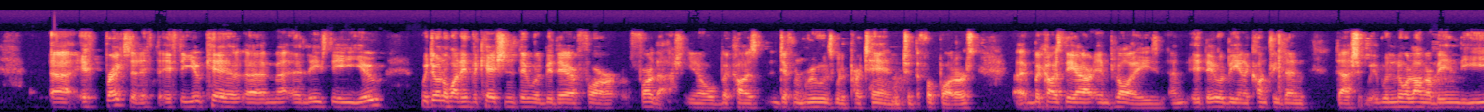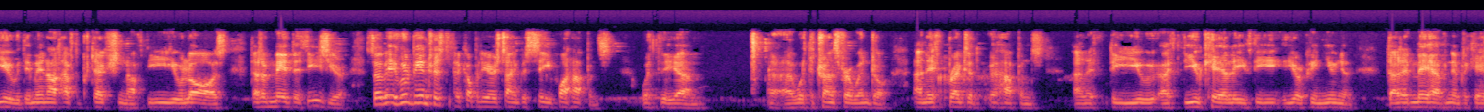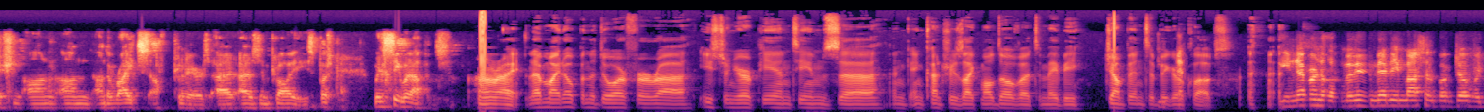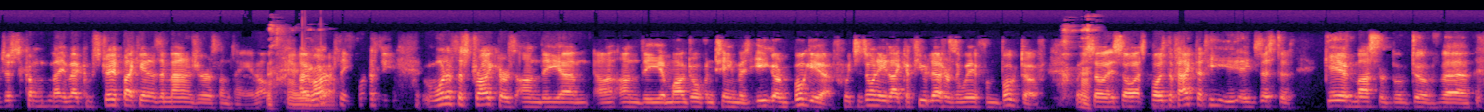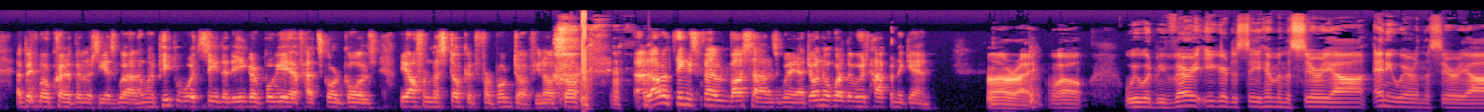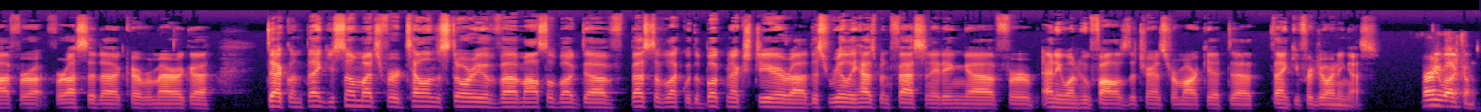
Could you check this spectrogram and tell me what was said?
Uh, if Brexit, if if the UK um, leaves the EU, we don't know what implications there will be there for for that, you know, because different rules will pertain to the footballers uh, because they are employees and they will be in a country then that will no longer be in the EU. They may not have the protection of the EU laws that have made this easier. So it will be interesting in a couple of years' time to see what happens with the um, uh, with the transfer window and if Brexit happens and if the if the UK leave the European Union, that it may have an implication on on, on the rights of players as, as employees. But we'll see what happens. All right, that might open the door for uh, Eastern European teams uh, and, and, countries like Moldova to maybe jump into bigger clubs. you never know. Maybe maybe Masal Bugduv would just come maybe come straight back in as a manager or something. You know. Ironically, one of the one of the strikers on the um, on, on the Moldovan team is Igor Bugaiov, which is only like a few letters away from Bugduv. so so I suppose the fact that he existed gave Masal Bugduv uh, a bit more credibility as well. And when people would see that Igor Bugaiov had scored goals, they often mistook it for Bugduv. you know. So a lot of things fell Marcel's way. I don't know whether it would happen again. All right. Well, we would be very eager to see him in the Serie A, anywhere in the Serie A for for us at uh, Calcio America. Declan, thank you so much for telling the story of uh, Masal Bugduv. Best of luck with the book next year. Uh, this really has been fascinating uh, for anyone who follows the transfer market. Uh, thank you for joining us. Very welcome.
